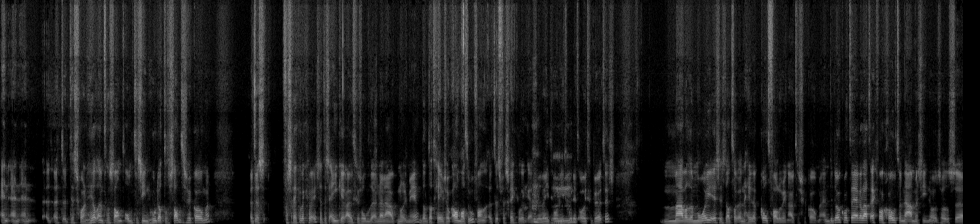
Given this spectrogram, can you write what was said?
en en, en het, het is gewoon heel interessant om te zien hoe dat tot stand is gekomen. Het is verschrikkelijk geweest. Het is één keer uitgezonden en daarna ook nooit meer. Dat, dat geven ze ook allemaal toe, van het is verschrikkelijk en we weten gewoon niet hoe dit ooit gebeurd is. Maar wat er mooie is, is dat er een hele cult following uit is gekomen. En de documentaire laat echt wel grote namen zien, hoor. Zoals uh,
